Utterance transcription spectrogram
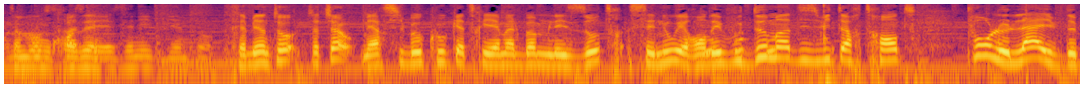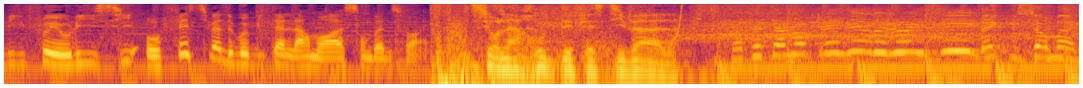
certainement se croiser. Zénith bientôt. Très bientôt, ciao ciao Merci beaucoup, quatrième album Les Autres, c'est nous. Et rendez-vous demain 18h30 pour le live de Big Flo et Oli ici au Festival de Bobital l'Armora. Son bonne soirée. Sur la route des festivals. Ça fait tellement plaisir de jouer ici Thank you so much.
